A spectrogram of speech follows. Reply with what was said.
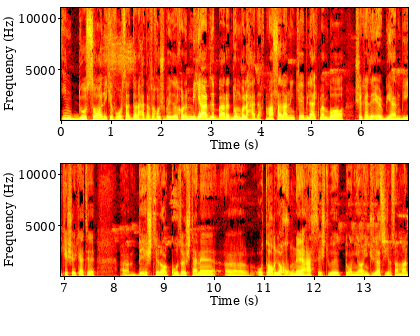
این دو سالی که فرصت داره هدف خودش رو پیدا کنه میگرده برای دنبال هدف. مثلا اینکه بلکمن با شرکت بی که شرکت به اشتراک گذاشتن اتاق یا خونه هستش توی دنیا اینجوری هستش که مثلا من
